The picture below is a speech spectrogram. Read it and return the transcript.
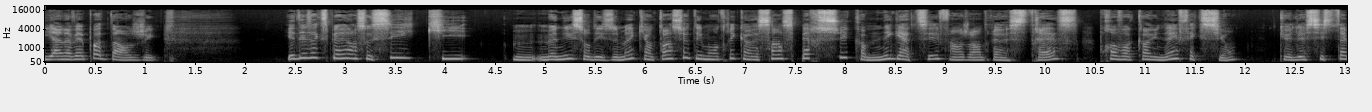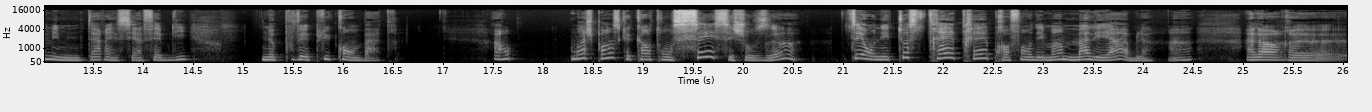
il n'y en avait pas de danger. Il y a des expériences aussi qui, menées sur des humains, qui ont ensuite démontré qu'un sens perçu comme négatif engendrait un stress provoquant une infection que le système immunitaire ainsi affaibli ne pouvait plus combattre. Alors, moi, je pense que quand on sait ces choses-là, on est tous très, très profondément malléables. Hein. Alors, euh,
